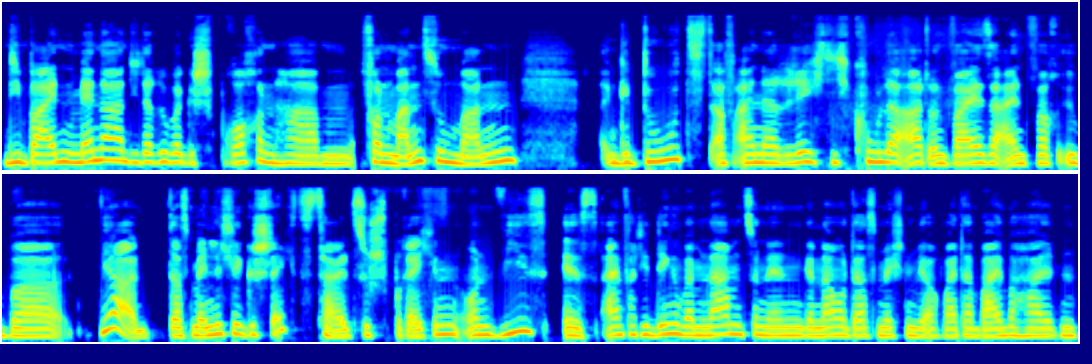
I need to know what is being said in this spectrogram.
Die beiden Männer, die darüber gesprochen haben, von Mann zu Mann, geduzt auf eine richtig coole Art und Weise einfach über ja, das männliche Geschlechtsteil zu sprechen und wie es ist, einfach die Dinge beim Namen zu nennen. Genau das möchten wir auch weiter beibehalten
